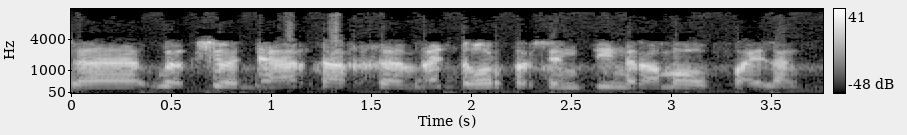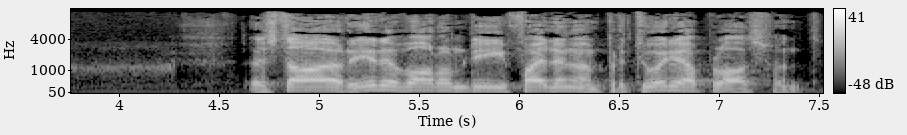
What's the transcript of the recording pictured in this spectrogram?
uh, ook so 30 uh, wit dorpers en 10 ramme op veiling. Is daar 'n rede waarom die veiling in Pretoria plaasvind?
